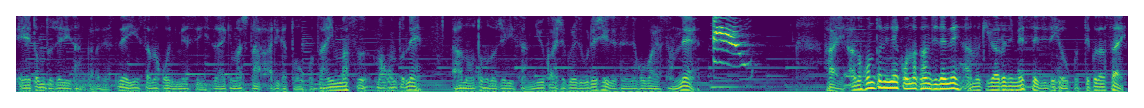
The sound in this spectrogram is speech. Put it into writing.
えー、トムとジェリーさんからですねインスタの方にメッセージいただきました。ありがとうございます。まあ本当ねあのトムとジェリーさん入会してくれて嬉しいですね小林さんね。はい、あの本当にねこんな感じでねあの気軽にメッセージぜひ送ってください。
